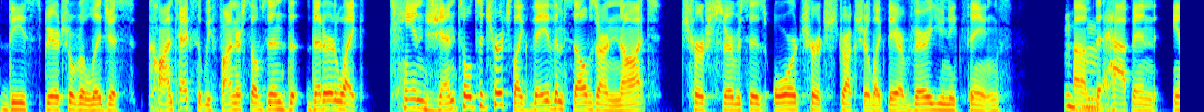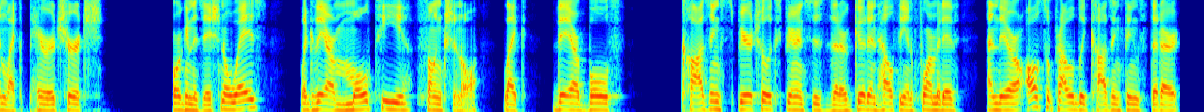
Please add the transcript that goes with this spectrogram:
these spiritual religious contexts that we find ourselves in that, that are like tangential to church, like they themselves are not church services or church structure. Like they are very unique things um, Mhm. that happen in like parachurch organizational ways. Like they are multifunctional. Like they are both causing spiritual experiences that are good and healthy and formative, and they are also probably causing things that are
